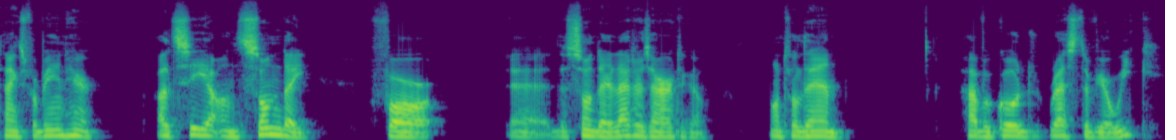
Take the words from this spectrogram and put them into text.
thanks for being here. I'll see you on Sunday for uh, the Sunday Letters article. Until then, have a good rest of your week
